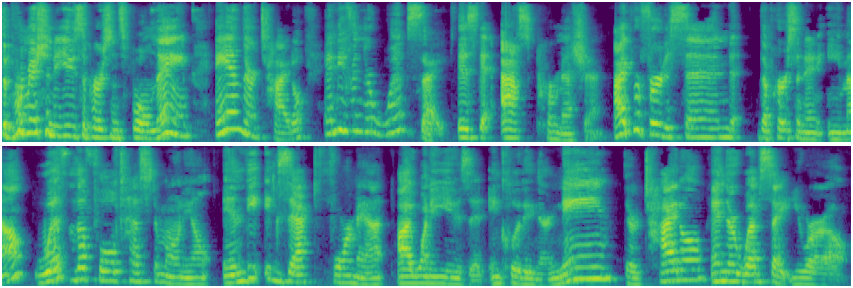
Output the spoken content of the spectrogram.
the permission to use the person's full name and their title and even their website is to ask permission. I prefer to send the person an email with the full testimonial in the exact format I want to use it, including their name, their title, and their website URL.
